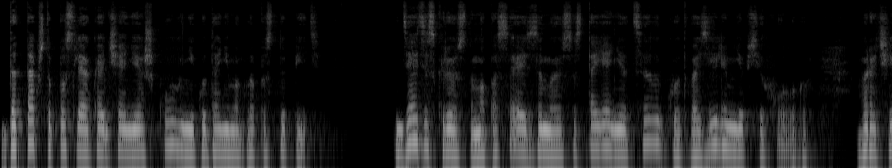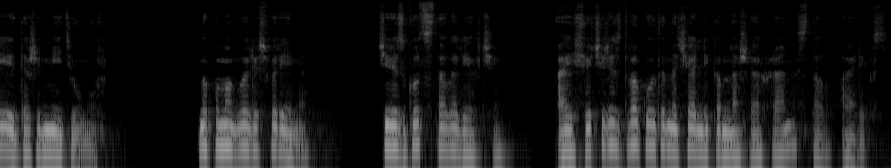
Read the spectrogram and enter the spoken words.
Да так, что после окончания школы никуда не могла поступить. Дядя с крестным, опасаясь за мое состояние, целый год возили мне психологов, врачей и даже медиумов. Но помогло лишь время – Через год стало легче. А еще через два года начальником нашей охраны стал Алекс.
